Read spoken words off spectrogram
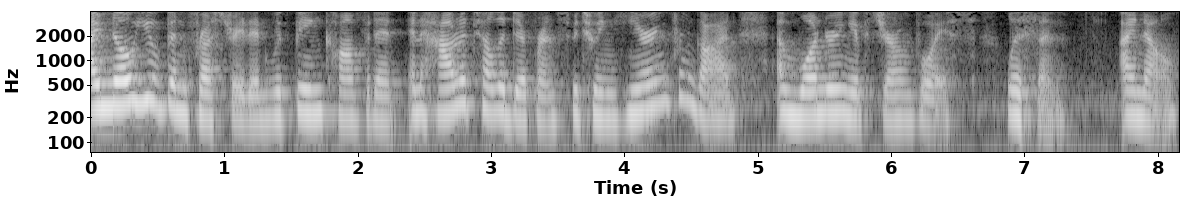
I know you've been frustrated with being confident in how to tell the difference between hearing from God and wondering if it's your own voice. Listen, I know.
